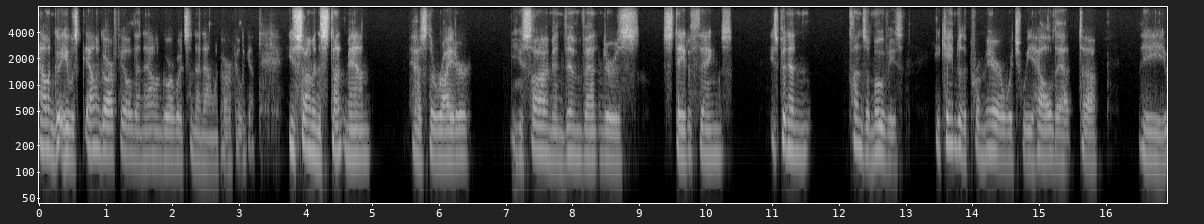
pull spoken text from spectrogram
Allen, he was Allen Garfield and Allen Goorwitz and then Allen Garfield again. You saw him in The Stuntman as the writer. You mm. saw him in Wim Wenders' State of Things. He's been in tons of movies. He came to the premiere, which we held at uh, the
